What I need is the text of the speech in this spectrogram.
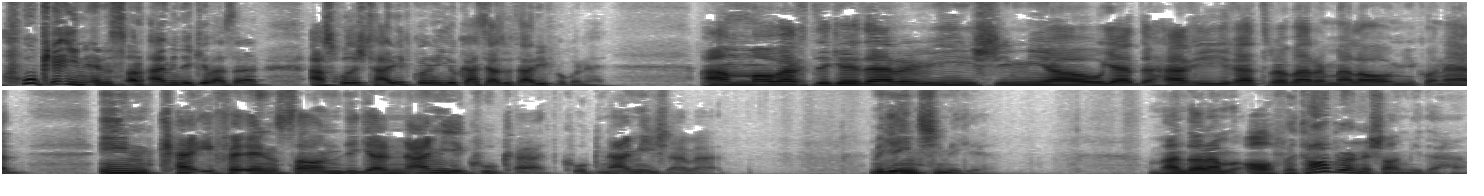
کوک این انسان همینه که مثلا از خودش تعریف کنه یا کسی از او تعریف بکنه. اما وقتی که درویشی میآید حقیقت را بر ملا می‌کند. این کیف انسان دیگر نمی کوکد کوک نمی شود میگه این چی میگه؟ من دارم آفتاب را نشان می‌دهم.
